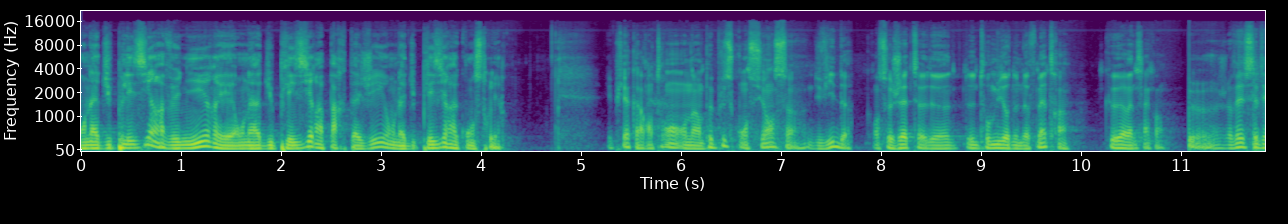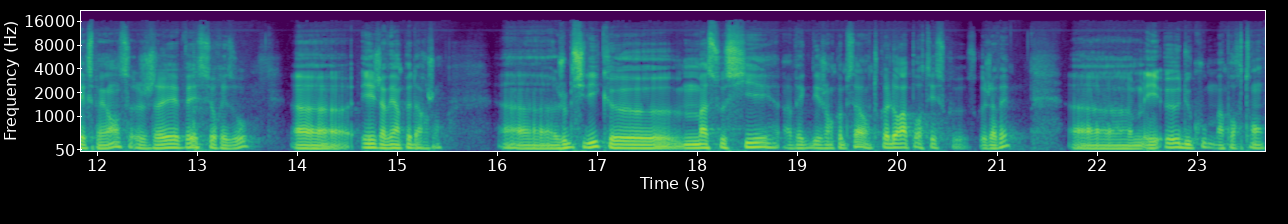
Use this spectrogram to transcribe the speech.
on a du plaisir à venir et on a du plaisir à partager, on a du plaisir à construire. Et puis à 40 ans, on a un peu plus conscience du vide qu'on se jette de, de mur de 9 mètres que à 25 ans. J'avais cette expérience, j'avais ce réseau euh, et j'avais un peu d'argent. Euh, je me suis dit que m'associer avec des gens comme ça, en tout cas leur apporter ce que, j'avais, euh, et eux du coup m'apportant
